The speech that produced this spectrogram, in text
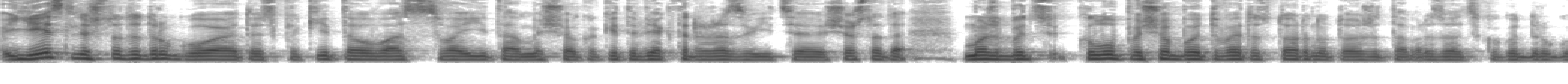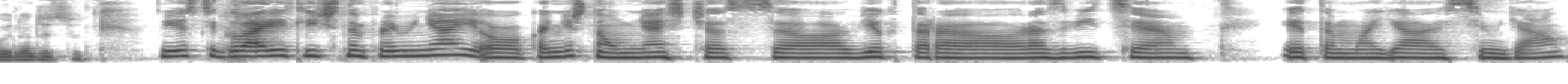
есть ли что-то другое, то есть, какие-то у вас свои там еще, какие-то векторы развития, еще что-то. Может быть, клуб еще будет в эту сторону тоже там развиваться, в какую-то другую, ну, то есть. Ну, Если говорить лично про меня, э, конечно, у меня сейчас э, вектор развития – это моя семья.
